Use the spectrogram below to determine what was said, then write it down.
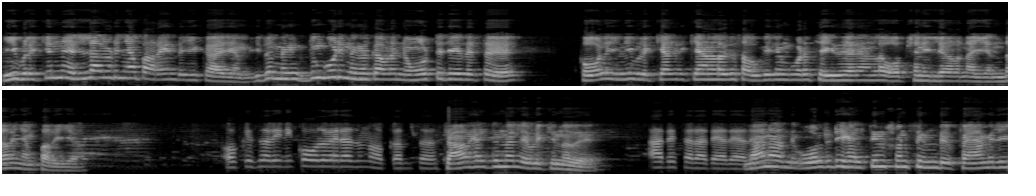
ഈ വിളിക്കുന്ന എല്ലാവരോടും ഞാൻ പറയണ്ട ഈ കാര്യം. ഇത് ഇതും കൂടി നിങ്ങൾക്ക് അവിടെ നോട്ട് ചെയ്തിട്ട് കോൾ ഇനി വിളിക്കാതിരിക്കാനുള്ള ഒരു സൗകര്യം കൂടെ ചെയ്തു തരാനുള്ള ഓപ്ഷൻ ഇല്ല പറഞ്ഞാൽ എന്താ ഞാൻ പറയുക ഓക്കെ സാർ ഇനി കോൾ വരാതെ നോക്കാം സാർ സ്റ്റാർ ഹെൽത്ത് നിന്നല്ലേ വിളിക്കുന്നത്? അതെ സർ അതെ അതെ അതെ. ഞാൻ ഓൾറെഡി ഹെൽത്ത് ഇൻഷുറൻസ് ഉണ്ട്. ഫാമിലി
